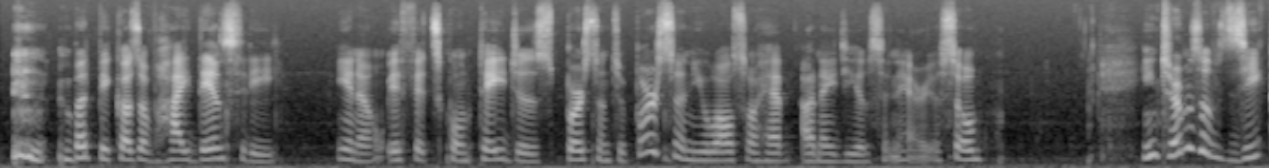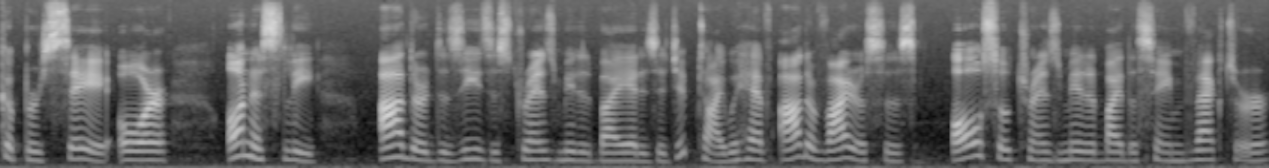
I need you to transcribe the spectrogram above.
but because of high density, you know, if it's contagious person to person, you also have an ideal scenario. So, in terms of Zika per se, or honestly, other diseases transmitted by Aedes aegypti, we have other viruses also transmitted by the same vector,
